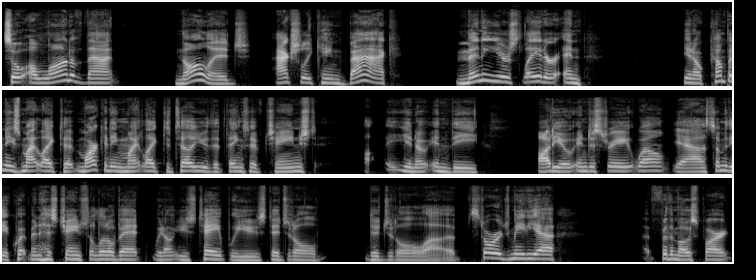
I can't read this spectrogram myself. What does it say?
So a lot of that knowledge actually came back many years later. And, you know, companies might like to, marketing might like to tell you that things have changed uh, you know, in the audio industry, well, yeah, some of the equipment has changed a little bit. We don't use tape; we use digital digital uh, storage media uh, for the most part.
